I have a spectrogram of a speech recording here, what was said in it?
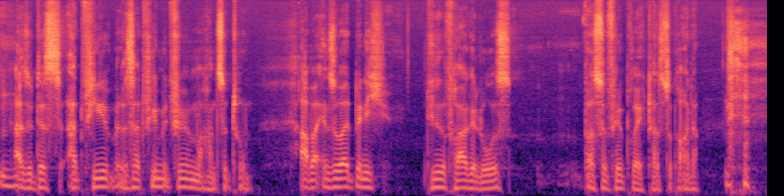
Mhm. Also das hat viel, das hat viel mit Filmemachen zu tun. Aber insoweit bin ich diese Frage los, was für ein Filmprojekt hast du gerade?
